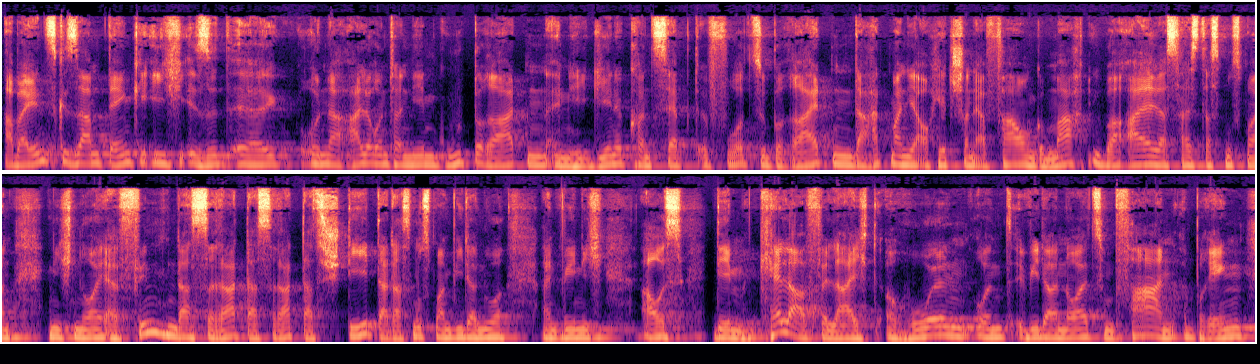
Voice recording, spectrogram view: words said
Aber insgesamt denke ich, sind äh, alle Unternehmen gut beraten, ein Hygienekonzept vorzubereiten. Da hat man ja auch jetzt schon Erfahrung gemacht überall. Das heißt, das muss man nicht neu erfinden. Das Rad, das Rad, das steht da. Das muss man wieder nur ein wenig aus dem Keller vielleicht holen. Und wieder neu zum Fahren bringen.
